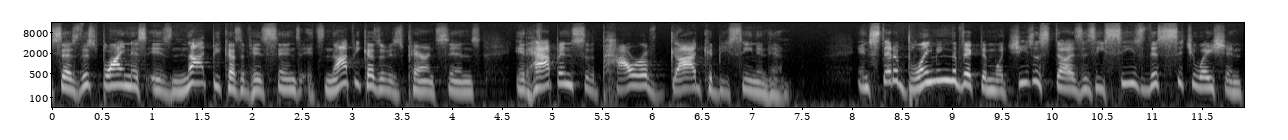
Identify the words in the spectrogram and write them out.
says this blindness is not because of his sins, it's not because of his parents' sins. It happens so the power of God could be seen in him. Instead of blaming the victim, what Jesus does is he sees this situation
